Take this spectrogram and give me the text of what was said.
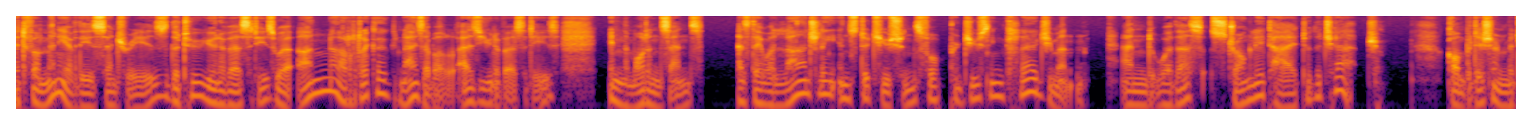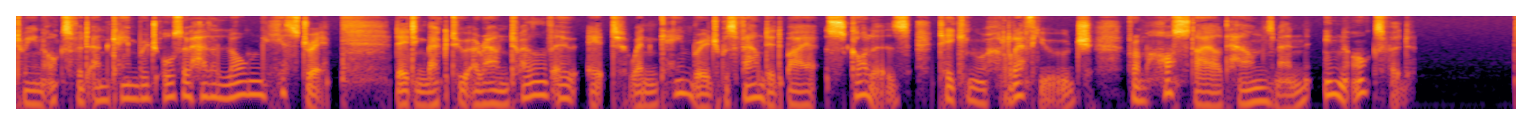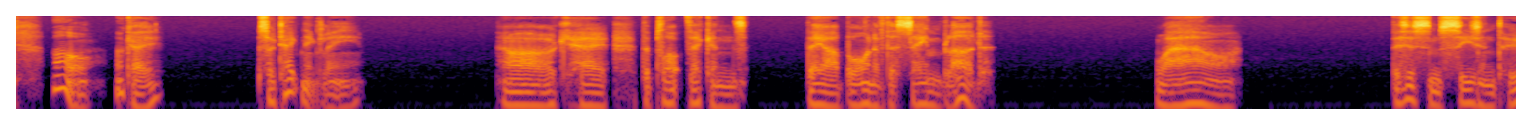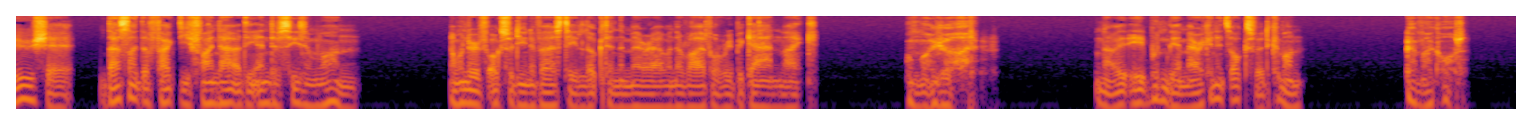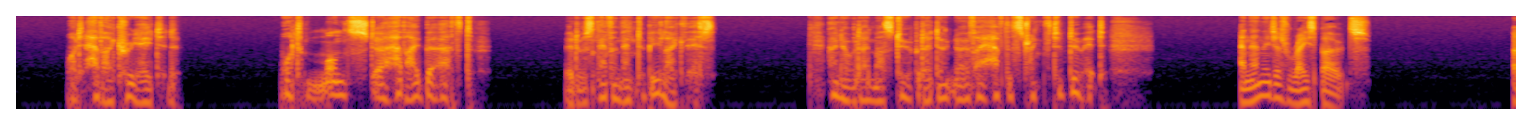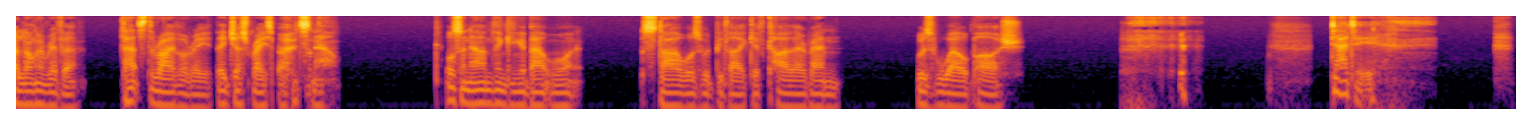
Yet for many of these centuries, the two universities were unrecognizable as universities in the modern sense, as they were largely institutions for producing clergymen and were thus strongly tied to the church. Competition between Oxford and Cambridge also has a long history, dating back to around 1208 when Cambridge was founded by scholars taking refuge from hostile townsmen in Oxford. Oh, okay. So technically. Okay. The plot thickens. They are born of the same blood. Wow. This is some season two shit. That's like the fact you find out at the end of season one. I wonder if Oxford University looked in the mirror when the rivalry began, like, oh my god. No, it wouldn't be American, it's Oxford, come on. Oh my god. What have I created? What monster have I birthed? It was never meant to be like this. I know what I must do, but I don't know if I have the strength to do it. And then they just race boats along a river. That's the rivalry. They just race boats now. Also, now I'm thinking about what Star Wars would be like if Kylo Ren was well posh. Daddy.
